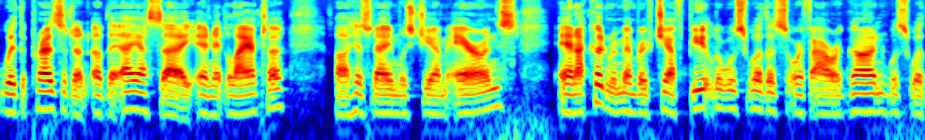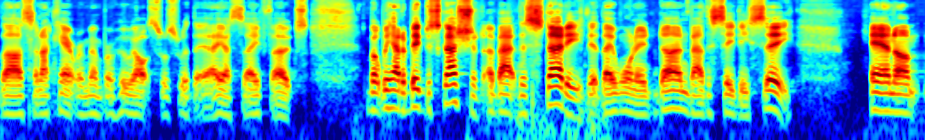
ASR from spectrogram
with the president of the ASA in Atlanta. Uh, his name was Jim Ahrens. And I couldn't remember if Jeff Butler was with us or if Ira Gunn was with us, and I can't remember who else was with the ASA folks. But we had a big discussion about this study that they wanted done by the CDC. And um,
